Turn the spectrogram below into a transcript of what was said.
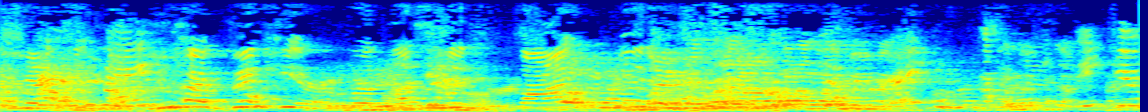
You. have been here for less than five minutes. Thank you.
